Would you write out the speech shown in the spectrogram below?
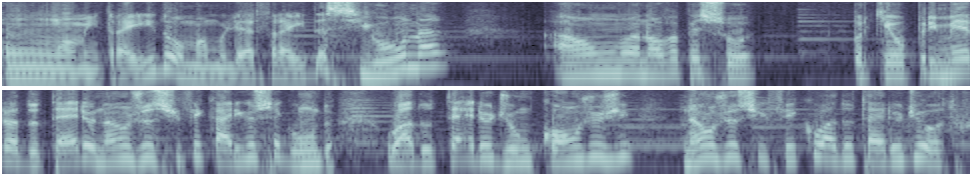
um homem traído ou uma mulher traída se una a uma nova pessoa. Porque o primeiro adultério não justificaria o segundo. O adultério de um cônjuge não justifica o adultério de outro.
